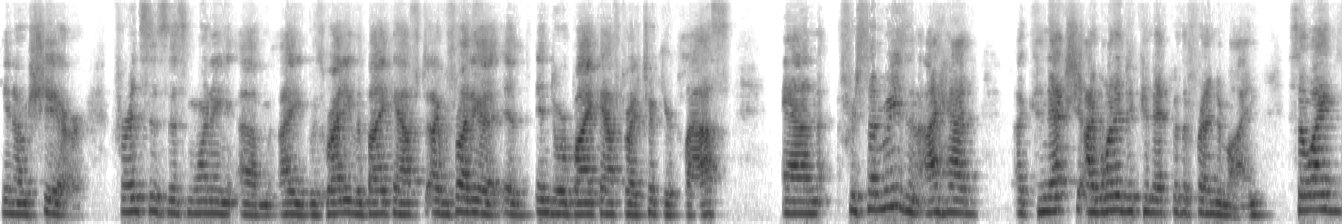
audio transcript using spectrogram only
you know, share. For instance, this morning, um, I was riding the bike after, I was riding an indoor bike after I took your class. And for some reason I had a connection, I wanted to connect with a friend of mine. So I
